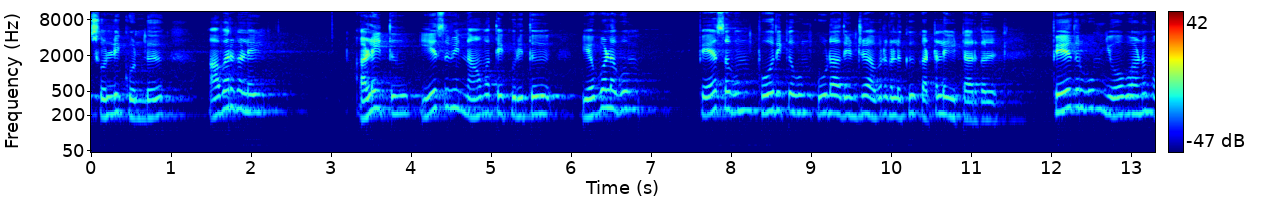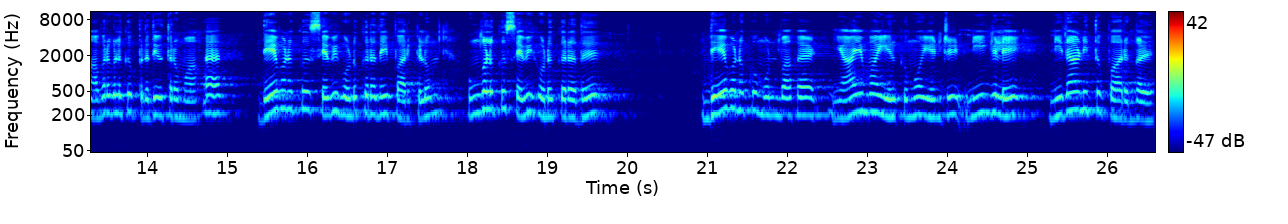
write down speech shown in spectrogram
சொல்லிக்கொண்டு அவர்களை அழைத்து இயேசுவின் நாமத்தை குறித்து எவ்வளவும் பேசவும் போதிக்கவும் கூடாதென்று அவர்களுக்கு கட்டளையிட்டார்கள். பேதுருவும் யோவானும் அவர்களுக்கு பிரதியுத்தரமாக செவி கொடுக்கிறதை பார்க்கிலும் செவி கொடுக்கிறது தேவனுக்கு முன்பாக நியாயமாயிருக்குமோ என்று நீங்களே நிதானித்துப் பாருங்கள்.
